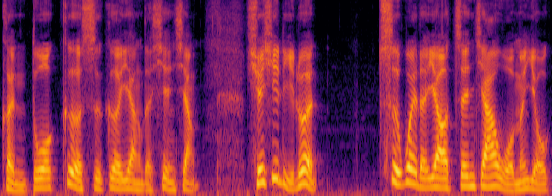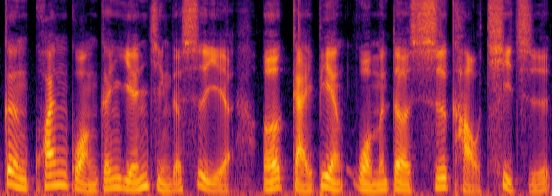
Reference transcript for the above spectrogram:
很多各式各样的现象，学习理论是为了要增加我们有更宽广跟严谨的视野，而改变我们的思考气质。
